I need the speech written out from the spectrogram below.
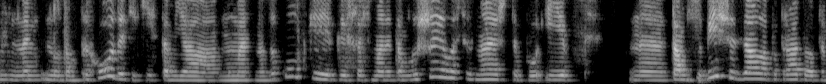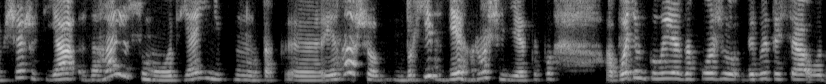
ну, там приходить, якийсь там я момент на закупки, якесь щось в мене там лишилося, знаєш, типу, і е, там собі щось взяла, потратила, там ще щось. Я загальну суму, от я її ну, так, е, я знаю, що дохід є, гроші є, типу, а потім, коли я заходжу дивитися от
